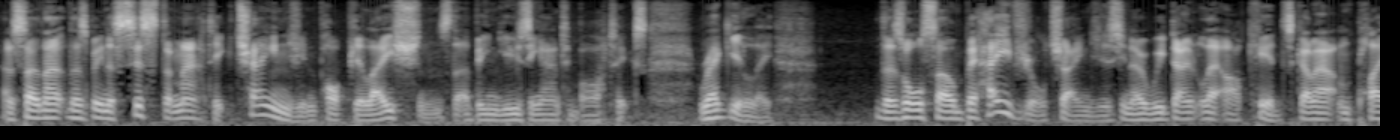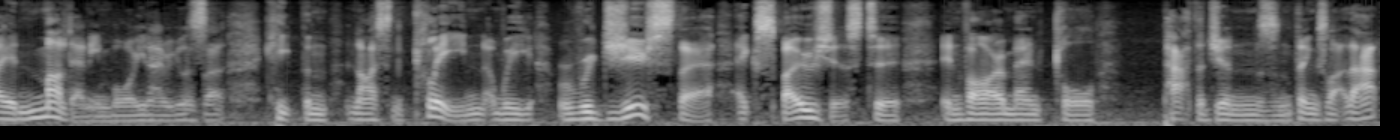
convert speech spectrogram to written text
And so there's been a systematic change in populations that have been using antibiotics regularly there's also behavioural changes. You know, we don't let our kids go out and play in mud anymore. You know, we uh, keep them nice and clean, and we reduce their exposures to environmental pathogens and things like that,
